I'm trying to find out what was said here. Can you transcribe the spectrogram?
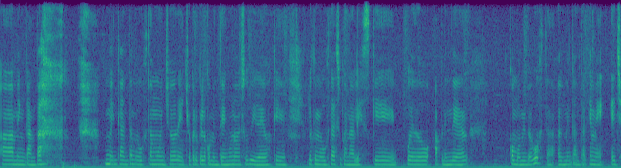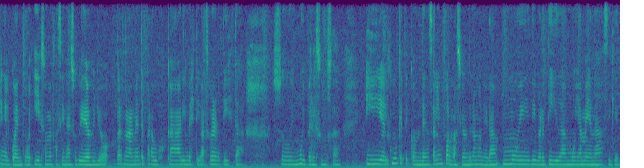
Ah, me encanta. me encanta, me gusta mucho. De hecho, creo que lo comenté en uno de sus videos que lo que me gusta de su canal es que puedo aprender como a mí me gusta. A mí me encanta que me echen el cuento y eso me fascina de sus videos. Yo personalmente para buscar, investigar sobre artistas, soy muy perezosa. Y él como que te condensa la información de una manera muy divertida, muy amena. Así que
